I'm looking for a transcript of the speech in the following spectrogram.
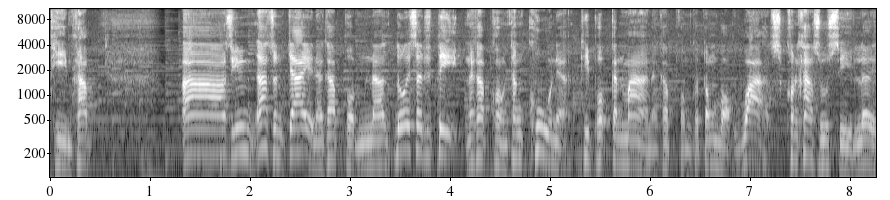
2 ทีมครับ อ่าสิ่งน่าสนใจนะครับผมนะโดยสถิตินะครับของทั้งคู่เนี่ยที่พบกันมานะครับผมก็ต้องบอกว่าค่อนข้างสูสีเลย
